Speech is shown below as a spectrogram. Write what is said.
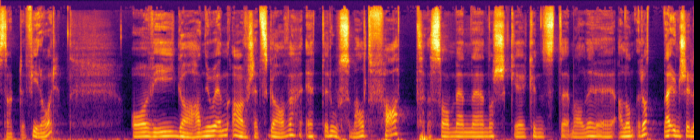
snart fire år. Og vi ga han jo en avskjedsgave, et rosemalt fat, som en eh, norsk kunstmaler, eh, Alon Rott, nei, unnskyld,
